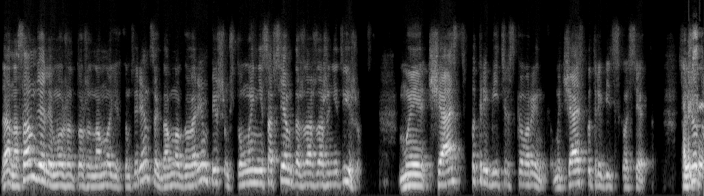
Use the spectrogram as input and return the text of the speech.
да, на самом деле мы уже тоже на многих конференциях давно говорим, пишем, что мы не совсем даже, даже, недвижимость. Мы часть потребительского рынка, мы часть потребительского сектора. Алексей,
